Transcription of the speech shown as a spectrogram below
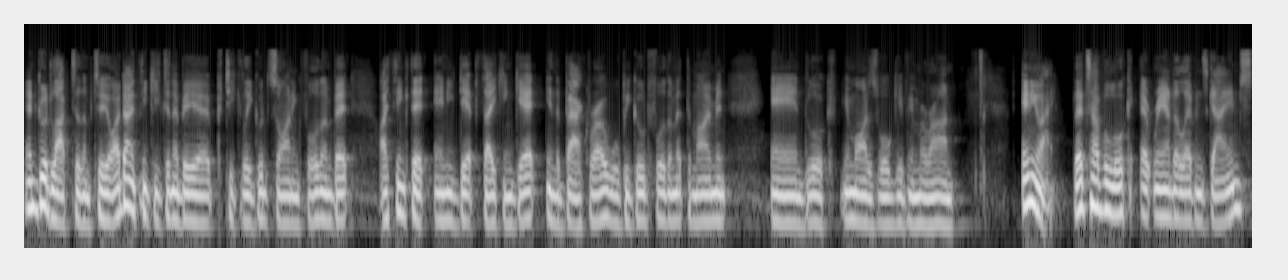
And good luck to them too. I don't think he's going to be a particularly good signing for them, but I think that any depth they can get in the back row will be good for them at the moment. And look, you might as well give him a run. Anyway, let's have a look at round 11's games.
